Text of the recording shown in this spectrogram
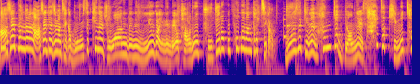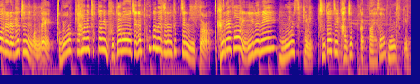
아실 분들은 아실 테지만 제가 moleskin을 좋아하는 데는 이유가 있는데요. 바로 부드럽고 포근한 터치감. moleskin은 한쪽 면을 살짝 기모 처리를 해주는 건데 이렇게 하면 촉감이 부드러워지고 포근해지는 특징이 있어요. 그래서 이름이 moleskin. 두더지 가죽 같다 해서 moleskin.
